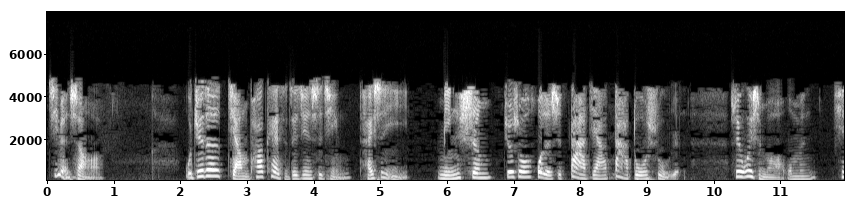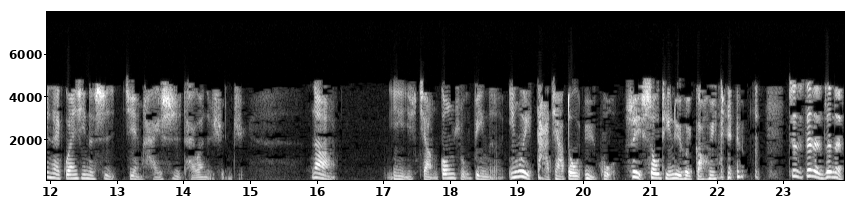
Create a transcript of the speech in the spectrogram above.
基本上啊。我觉得讲 podcast 这件事情还是以民生，就是说，或者是大家大多数人。所以为什么我们现在关心的事件还是台湾的选举？那你讲公主病呢？因为大家都遇过，所以收听率会高一点。这是真的，真的，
